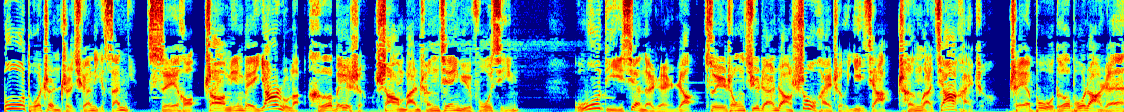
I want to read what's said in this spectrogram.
剥夺政治权利三年。随后，赵明被押入了河北省上板城监狱服刑。无底线的忍让，最终居然让受害者一家成了加害者，这也不得不让人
